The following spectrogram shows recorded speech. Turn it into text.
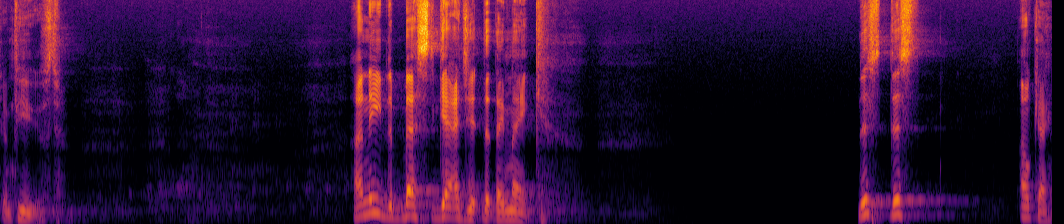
confused. I need the best gadget that they make. This, this, okay,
